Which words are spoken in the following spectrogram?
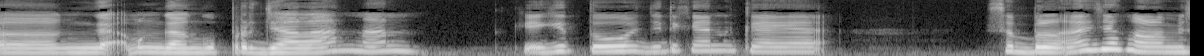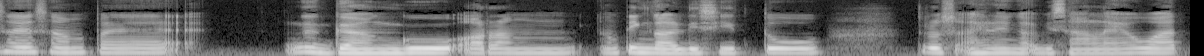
eh, nggak uh, mengganggu perjalanan kayak gitu. Jadi kan kayak sebel aja kalau misalnya sampai ngeganggu orang yang tinggal di situ terus akhirnya nggak bisa lewat.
